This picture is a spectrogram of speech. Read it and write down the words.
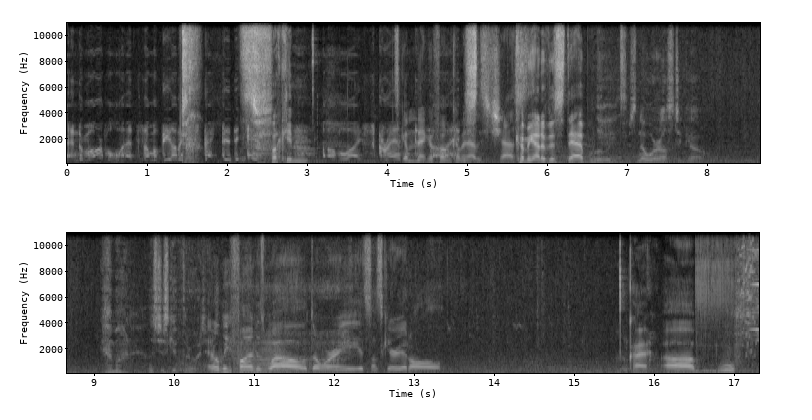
and marvel at some of the unexpected It's fucking of life's grand Like a megaphone coming out of his chest. coming out of his stab wound. There's nowhere else to go. Come on, let's just get through it. It'll be fun as well. Don't worry, it's not scary at all. Okay. Um. Oof.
